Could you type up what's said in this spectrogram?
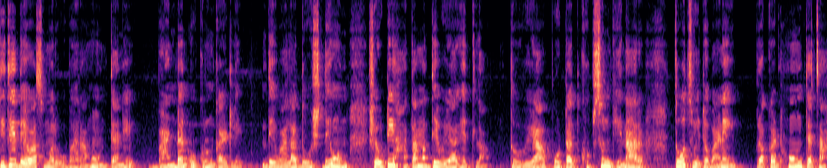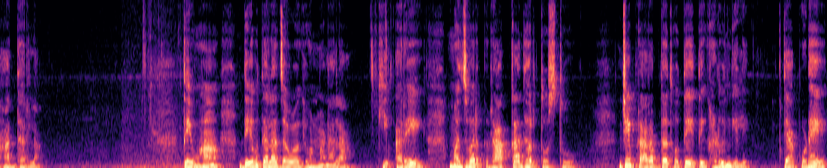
तिथे देवासमोर उभा राहून त्याने भांडण उकरून काढले. देवाला दोष देऊन शेवटी हातामध्ये विळा घेतला. तो विळा पोटात खुपसून घेणार तोच विठोबाने प्रकट होऊन त्याचा हात धरला. तेव्हा देव त्याला जवळ घेऊन म्हणाला की अरे मजवर राग का धरतोस तू? जे प्रारब्धात होते ते घडून गेले. त्यापुढे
